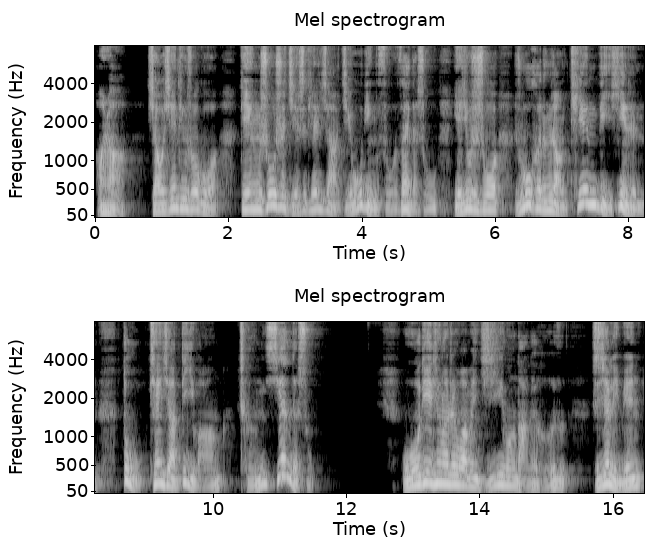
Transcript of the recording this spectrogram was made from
皇上，小仙听说过，鼎书是解释天下九鼎所在的书，也就是说，如何能让天地信任，度天下帝王成仙的书。”武帝听了这话，便急忙打开盒子，只见里面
